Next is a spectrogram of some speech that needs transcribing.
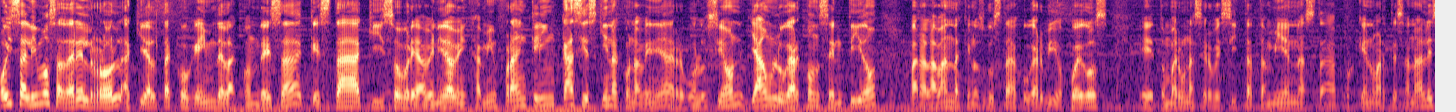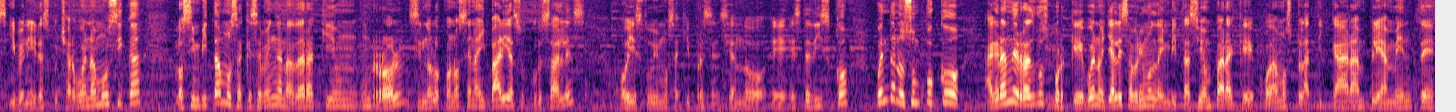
Hoy salimos a dar el rol aquí al Taco Game de la Condesa, que está aquí sobre Avenida Benjamín Franklin, casi esquina con Avenida de Revolución, ya un lugar consentido para la banda que nos gusta jugar videojuegos, eh, tomar una cervecita también, hasta, ¿por qué no artesanales? Y venir a escuchar buena música. Los invitamos a que se vengan a dar aquí un, un rol, si no lo conocen hay varias sucursales. Hoy estuvimos aquí presenciando eh, este disco. Cuéntanos un poco a grandes rasgos porque bueno, ya les abrimos la invitación para que podamos platicar ampliamente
